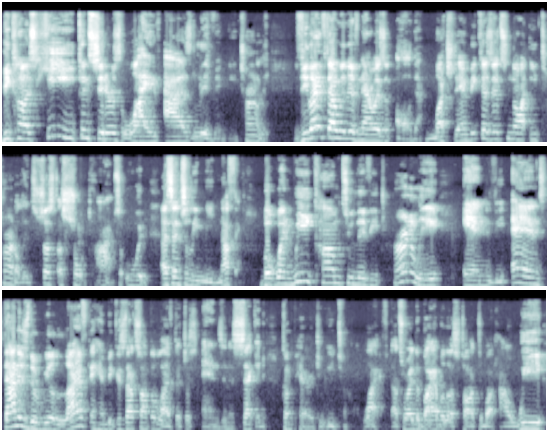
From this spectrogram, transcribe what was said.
because he considers life as living eternally. The life that we live now isn't all that much him because it's not eternal. It's just a short time, so it would essentially mean nothing. But when we come to live eternally in the end, that is the real life to him because that's not the life that just ends in a second compared to eternal life. That's why the Bible has talked about how we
